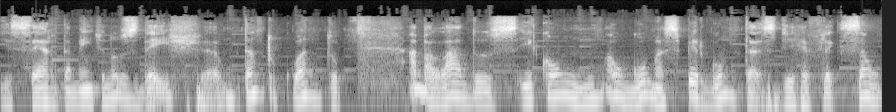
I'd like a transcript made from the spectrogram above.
e certamente nos deixa um tanto quanto abalados e com algumas perguntas de reflexão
